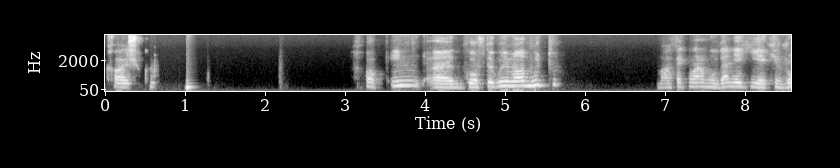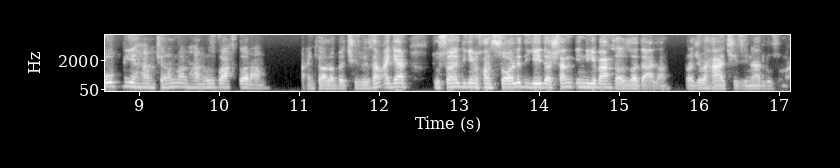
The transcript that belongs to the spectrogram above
خواهش می‌کنم. خب این گفتگوی ما بود؟ من فکر می‌کنم حدودا یک یک روبی. همچنان من هنوز وقت دارم. اینکه حالا به چیز بزنم اگر دوستان دیگه می‌خوان سوال دیگه ای داشتن این دیگه بحث آزاده الان. راجع به هر چیزی نه لزوما.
